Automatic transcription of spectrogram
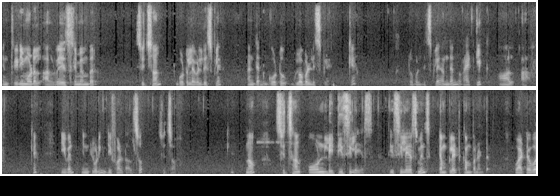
In 3d model always remember switch on go to level display and then go to global display okay? Global display and then right click all off okay? Even including default also switch off okay? Now switch on only TC layers. TC layers means template component. Whatever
